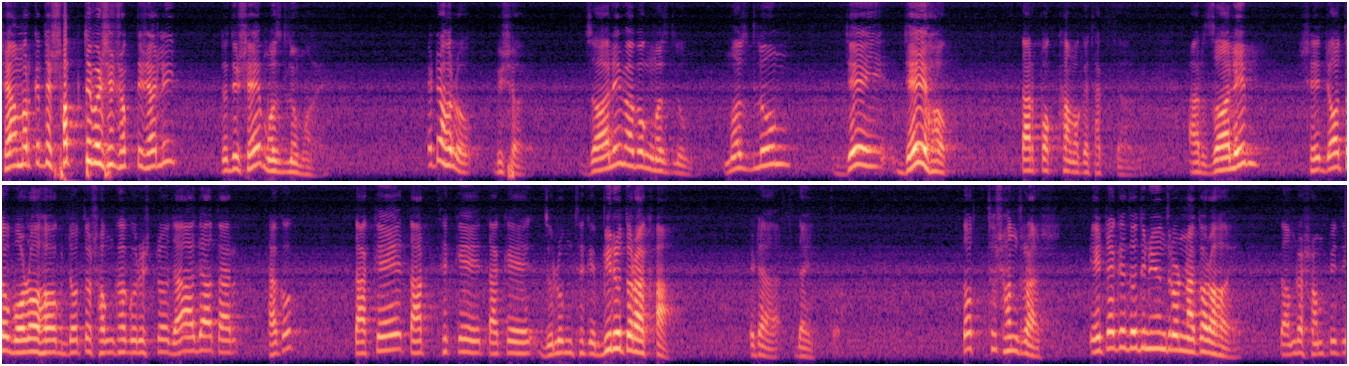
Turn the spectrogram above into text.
সে আমার কাছে সবচেয়ে বেশি শক্তিশালী যদি সে মজলুম হয়। এটা হলো বিষয়। জালিম এবং মজলুম। মজলুম যেই যেই হোক, তার পক্ষে আমাকে থাকতে হবে। আর জালিম, সে যত বড় হোক, যত সংখ্যাগরিষ্ঠ, যা যা তার থাকুক তাকে, তার থেকে, তাকে জুলুম থেকে বিরত রাখা, এটা দায়িত্ব। তথ্য সন্ত্রাস, এটাকে যদি নিয়ন্ত্রণ না করা হয়, তো আমরা সম্প্রীতি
